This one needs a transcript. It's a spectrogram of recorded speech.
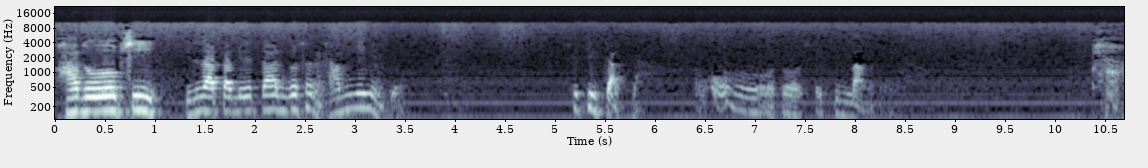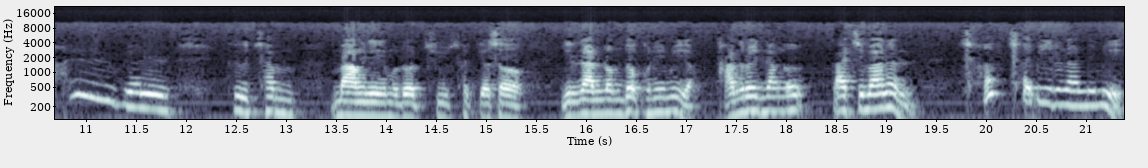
화도 없이 일어났다 내렸다는 것은 잡념인데 새끼 짝다. 또도 새끼 망 별별 그 참 망님으로 섞여서 일어난 놈도 그님이 단으로 일어난 것 같지만은 첩첩이 일어난 놈이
